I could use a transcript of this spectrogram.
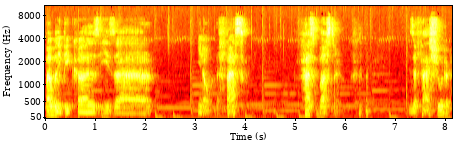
Probably because he's a you know a fast fast buster. he's a fast shooter.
